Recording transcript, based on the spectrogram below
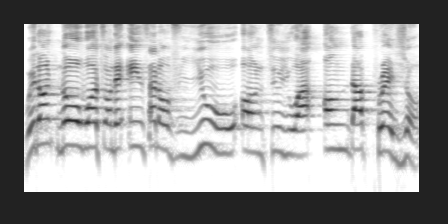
We don't know what's on the inside of you until you are under pressure.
